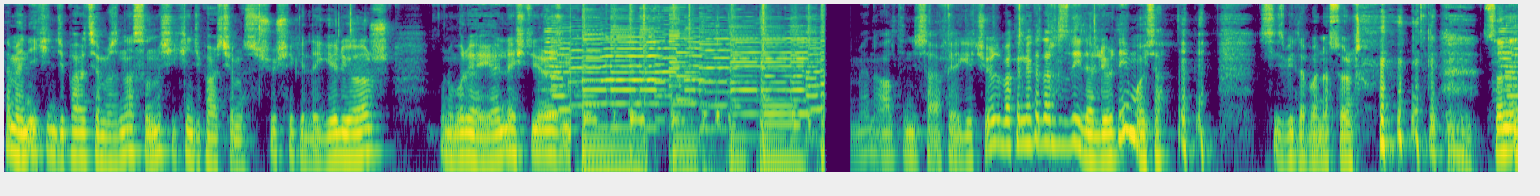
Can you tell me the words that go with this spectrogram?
Hemen ikinci parçamız nasılmış? İkinci parçamız şu şekilde geliyor. Bunu buraya yerleştiriyoruz. Hemen altın 6. sayfaya geçiyoruz. Bakın ne kadar hızlı ilerliyor değil mi oysa? Siz bir de bana sorun. Sonra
